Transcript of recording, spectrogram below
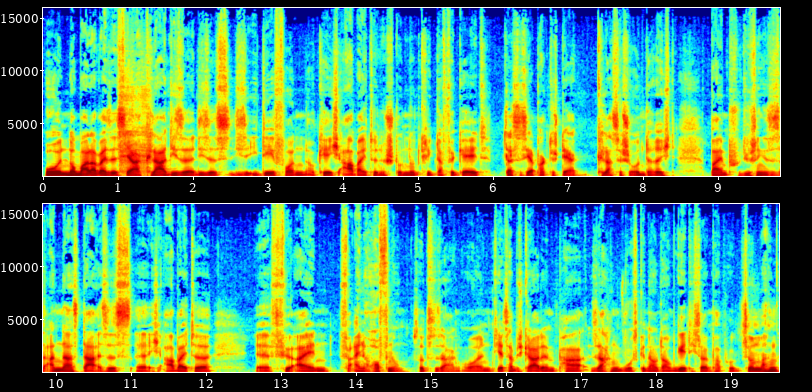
Und normalerweise ist ja klar diese, dieses, diese Idee von, okay, ich arbeite eine Stunde und kriege dafür Geld. Das ist ja praktisch der klassische Unterricht. Beim Producing ist es anders. Da ist es, äh, ich arbeite äh, für, ein, für eine Hoffnung sozusagen. Und jetzt habe ich gerade ein paar Sachen, wo es genau darum geht. Ich soll ein paar Produktionen machen,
